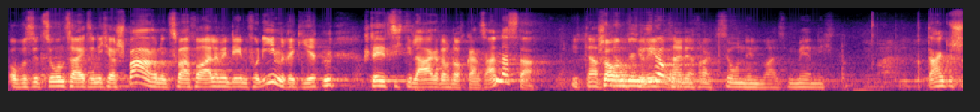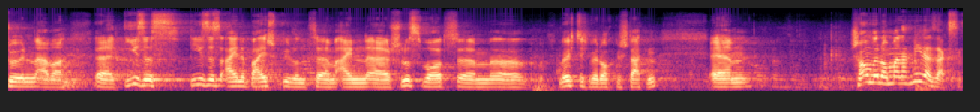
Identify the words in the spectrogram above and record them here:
Oppositionsseite nicht ersparen, und zwar vor allem in den von Ihnen regierten, stellt sich die Lage doch noch ganz anders dar. Ich darf Schauen auf die Redezeit der Fraktion hinweisen, mehr nicht. Danke schön. Aber äh, dieses, dieses eine Beispiel und ähm, ein äh, Schlusswort ähm, äh, möchte ich mir doch gestatten. Schauen wir noch einmal nach Niedersachsen.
